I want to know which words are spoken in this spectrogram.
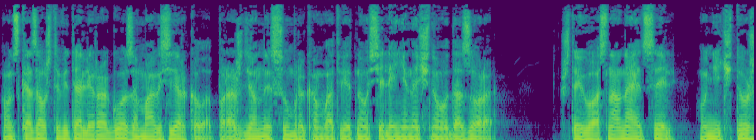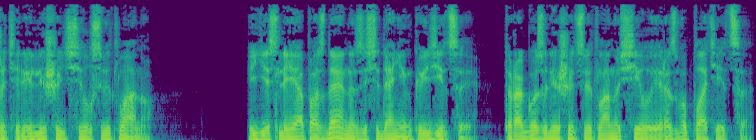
Он сказал, что Виталий Рогоза — маг зеркала, порожденный сумраком в ответ на усиление ночного дозора, что его основная цель — уничтожить или лишить сил Светлану. И если я опоздаю на заседание Инквизиции, то Рогоза лишит Светлану силы и развоплотится.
